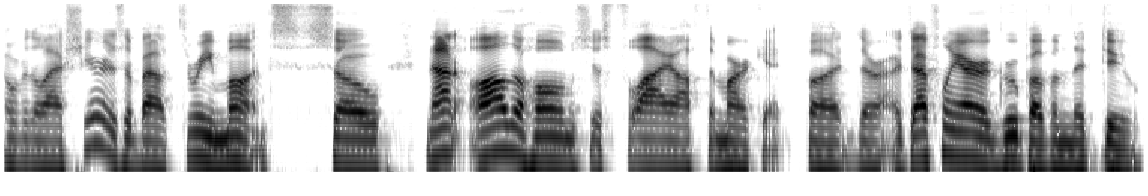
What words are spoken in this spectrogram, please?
over the last year is about three months so not all the homes just fly off the market but there are definitely are a group of them that do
